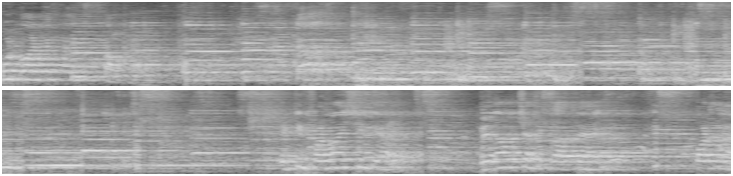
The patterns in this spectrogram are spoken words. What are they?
Food फरमाइशी क्या है बेदम चेक कराते हैं पढ़ना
